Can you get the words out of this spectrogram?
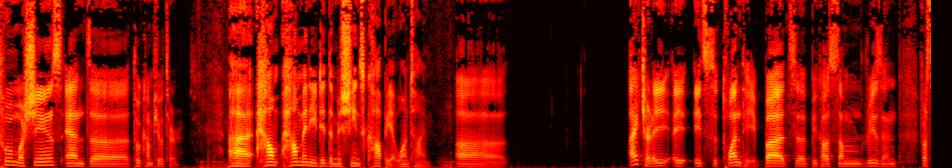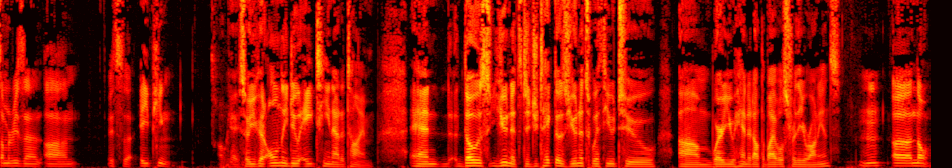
two machines and uh, two computer. Uh, how how many did the machines copy at one time? Uh, actually, it, it's 20, but uh, because some reason, for some reason, um, it's uh, 18. Okay, so you could only do 18 at a time. And those units, did you take those units with you to um, where you handed out the Bibles for the Iranians? hmm Uh, no.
